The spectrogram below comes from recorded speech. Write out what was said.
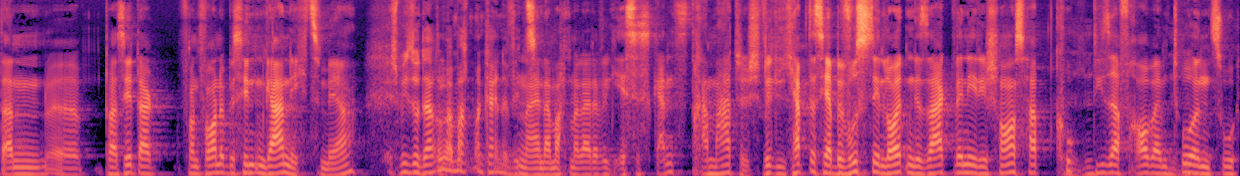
dann äh, passiert da von vorne bis hinten gar nichts mehr. Schmieso, darüber macht man keine Witze. Nein, da macht man leider wirklich. Es ist ganz dramatisch. Wirklich, ich habe das ja bewusst den Leuten gesagt, wenn ihr die Chance habt, guckt dieser Frau beim Touren zu.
